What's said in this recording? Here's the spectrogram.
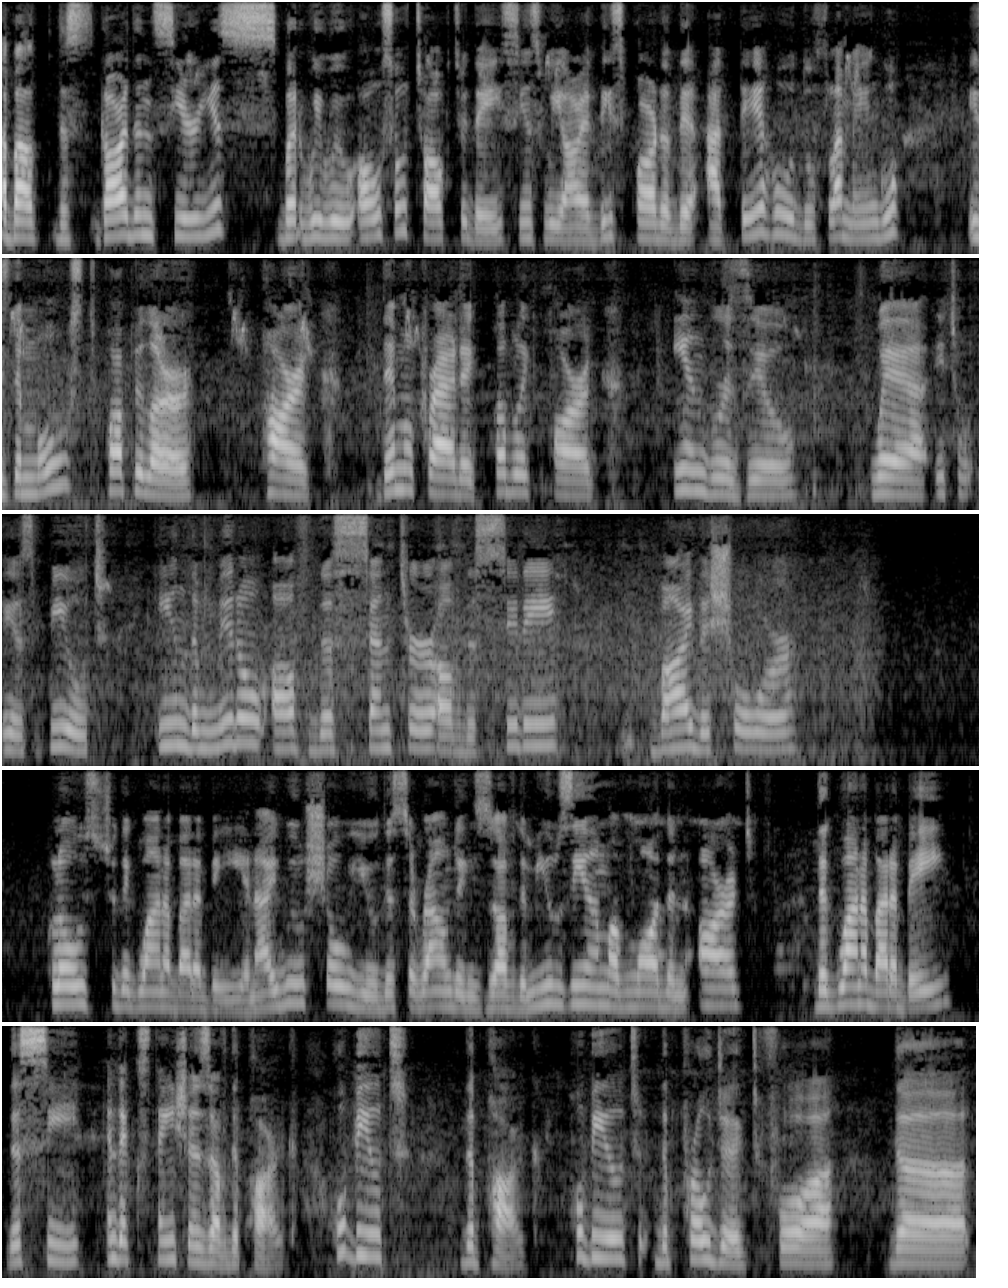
about this garden series, but we will also talk today, since we are at this part of the Aterro do Flamengo, is the most popular park, democratic public park in Brazil, where it is built in the middle of the center of the city by the shore close to the Guanabara Bay. And I will show you the surroundings of the Museum of Modern Art, the Guanabara Bay, the sea, and the extensions of the park. Who built the park? Who built the project for the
